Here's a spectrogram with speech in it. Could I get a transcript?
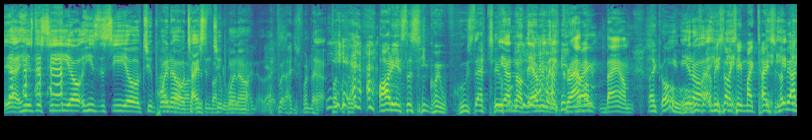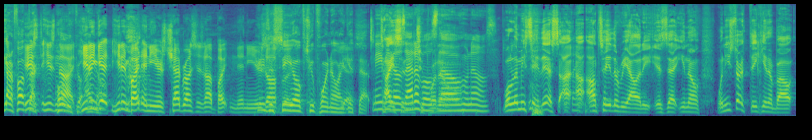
Yeah, he's the CEO. He's the CEO of 2.0, know, Tyson just fucking with oh. him. I 2.0. know that, But I just wanted to fuck audience listening, going, "Who's that too?" Yeah, no, everybody grab him, bam. Like, oh, you know, that? I mean, it's not like saying Mike Tyson. Let me, I got a fun He's, fact. he's Holy not. fuck, He I didn't know. get. He didn't bite any ears. Chad Bronstein is not biting any ears He's off. the but- CEO of 2.0. I Yes. get that. Maybe Tyson those oh. edibles, 2.0. though. Who knows? Well, let me say this. I I, I'll tell you the reality is that you know when you start thinking about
